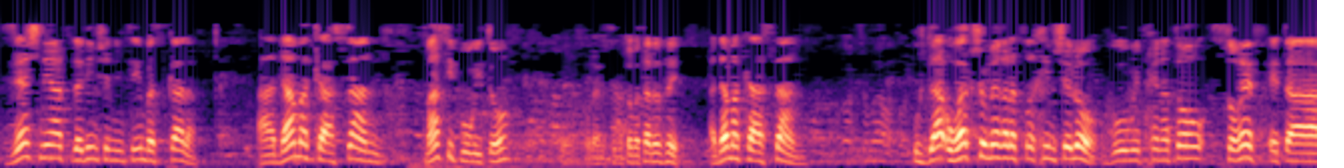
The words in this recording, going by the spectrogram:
זה שני הצדדים שנמצאים בסקאלה. האדם הכעסן, מה הסיפור איתו? אולי נשים אותו בצד הזה. האדם הכעסן, הוא רק שומר על הצרכים שלו, והוא מבחינתו שורף את ה...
